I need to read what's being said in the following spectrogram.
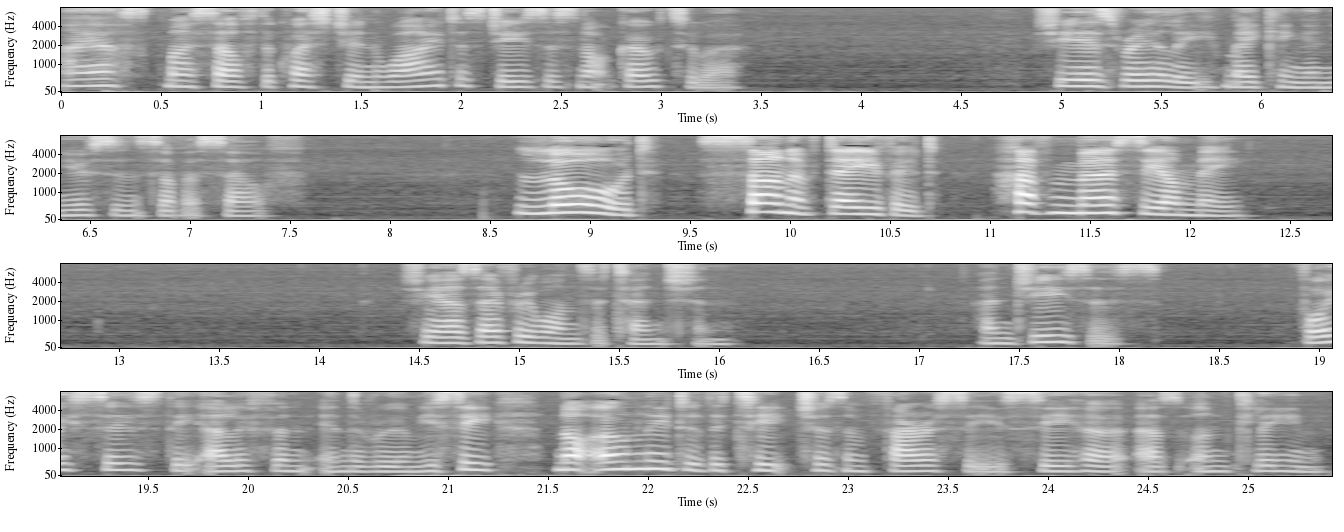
I ask myself the question why does Jesus not go to her? She is really making a nuisance of herself. Lord, Son of David, have mercy on me. She has everyone's attention. And Jesus voices the elephant in the room. You see, not only do the teachers and Pharisees see her as unclean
